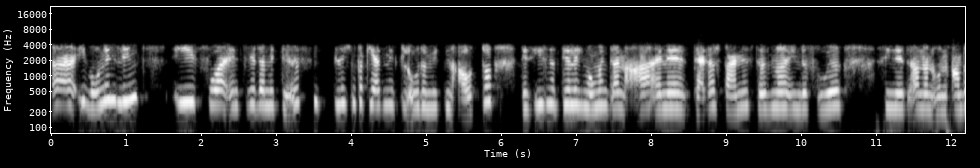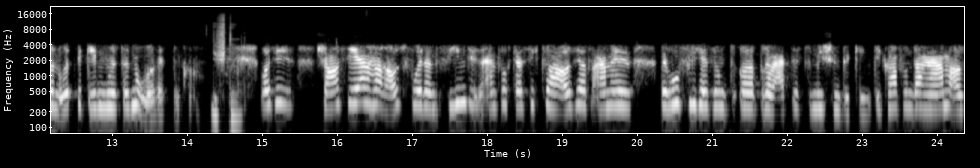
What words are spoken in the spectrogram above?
Äh, ich wohne in Linz. Ich fahre entweder mit den öffentlichen Verkehrsmitteln oder mit dem Auto. Das ist natürlich momentan auch eine Zeitersparnis, dass man in der Früh sich nicht an einen anderen Ort begeben muss, dass man arbeiten kann. Das stimmt. Was ich schon sehr herausfordernd finde, ist einfach, dass ich zu Hause auf einmal Berufliches und äh, Privates zu mischen beginnt. Ich kann von daheim aus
